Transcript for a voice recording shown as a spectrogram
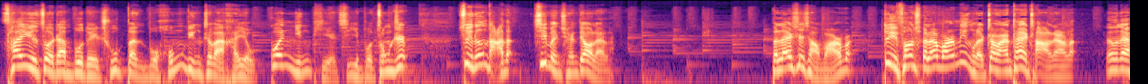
参与作战部队除本部红兵之外，还有关宁铁骑一部。总之，最能打的基本全调来了。本来是想玩玩，对方却来玩命了，这玩意儿太敞亮了，对不对？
